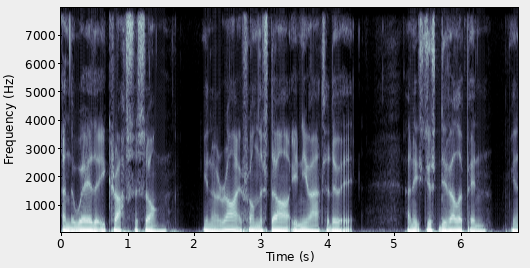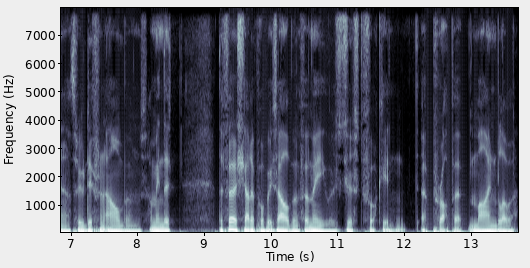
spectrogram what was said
and the way that he crafts a song, you know, right from the start, he knew how to do it, and it's just developing, you know, through different albums. I mean, the the first Shadow Puppets album for me was just fucking a proper mind blower.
